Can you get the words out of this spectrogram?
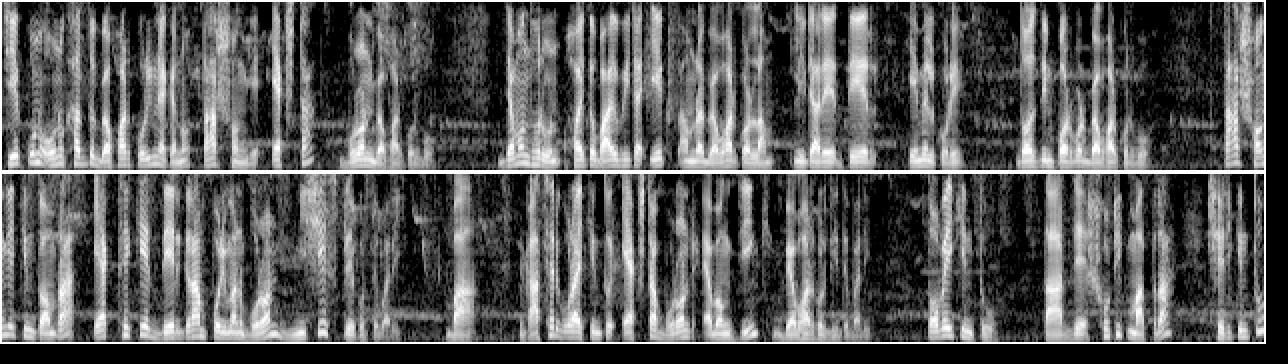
যে কোনো অনুখাদ্য ব্যবহার করি না কেন, তার সঙ্গে এক্সট্রা বোরন ব্যবহার করব। যেমন ধরুন, হয়তো বায়োভিটা এক্স আমরা ব্যবহার করলাম, লিটারে দেড় এমএল করে, দশ দিন পর পর ব্যবহার করব। তার সঙ্গে কিন্তু আমরা এক থেকে দেড় গ্রাম পরিমাণ বোরন মিশিয়ে স্প্রে করতে পারি বা গাছের গোড়ায় কিন্তু এক্সট্রা বোরন এবং জিঙ্ক ব্যবহার করে দিতে পারি। তবেই কিন্তু তার যে সঠিক মাত্রা, সেটি কিন্তু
